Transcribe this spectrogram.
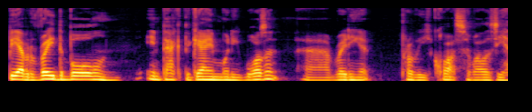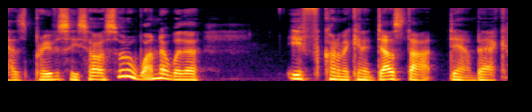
be able to read the ball and impact the game when he wasn't uh, reading it probably quite so well as he has previously. So I sort of wonder whether if Connor McKenna does start down back,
